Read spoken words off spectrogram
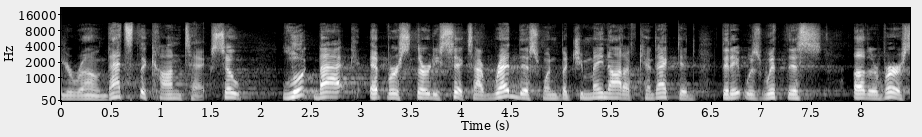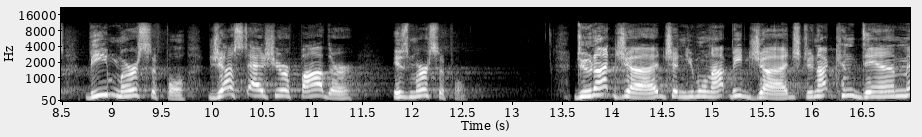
your own. That's the context. So look back at verse 36. I read this one, but you may not have connected that it was with this other verse. Be merciful, just as your Father is merciful. Do not judge, and you will not be judged. Do not condemn,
